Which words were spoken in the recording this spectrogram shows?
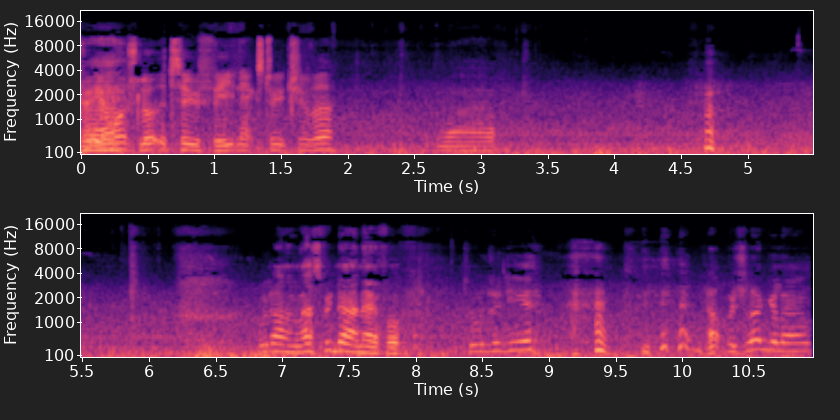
pretty Yeah. much look the two feet next to each other. Wow. We've done, that's been down there for 200 years. Not much longer now.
